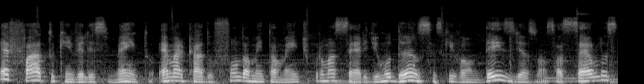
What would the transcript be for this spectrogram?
É fato que o envelhecimento é marcado fundamentalmente por uma série de mudanças que vão desde as nossas células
